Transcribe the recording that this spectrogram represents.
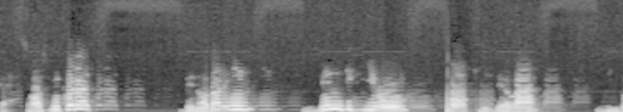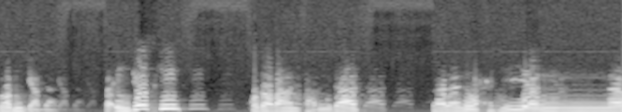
احساس می کند بنابراین زندگی او پاکیزه و زیبا می گردد و اینجاست که خداوند فرموده است فلنحیینه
